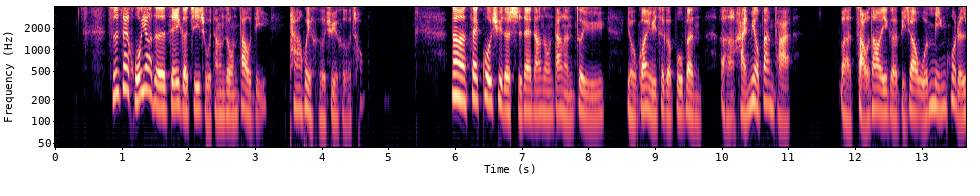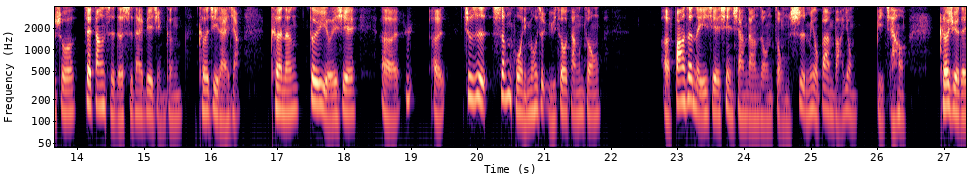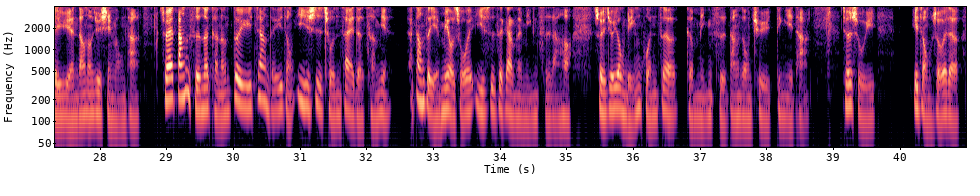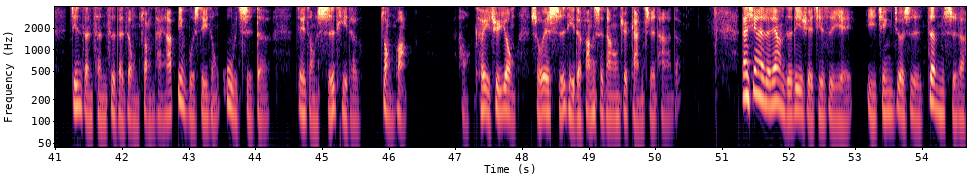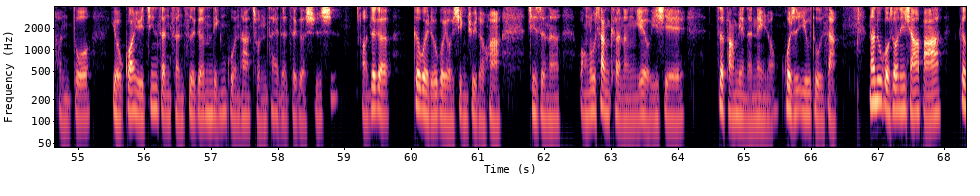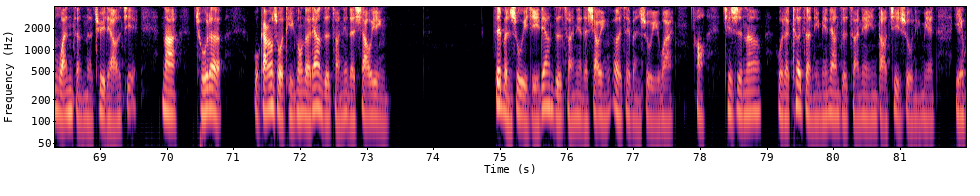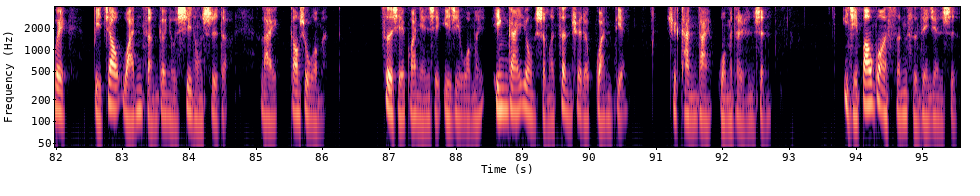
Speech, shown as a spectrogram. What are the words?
只是在活跃的这一个基础当中，到底它会何去何从？那在过去的时代当中，当然对于有关于这个部分，呃，还没有办法呃找到一个比较文明，或者是说在当时的时代背景跟科技来讲，可能对于有一些呃呃，就是生活里面或者宇宙当中呃发生的一些现象当中，总是没有办法用比较 科学的语言当中去形容它。所以当时呢，可能对于这样的一种意识存在的层面，当时也没有所谓意识这样的名词了哈，所以就用灵魂这个名词当中去定义它，就是属于一种所谓的精神层次的这种状态，它并不是一种物质的这种实体的状况，好，可以去用所谓实体的方式当中去感知它的。但现在的量子力学其实也已经就是证实了很多。有关于精神层次跟灵魂它存在的这个事实，好，这个各位如果有兴趣的话，其实呢，网络上可能也有一些这方面的内容，或是 YouTube 上。那如果说你想要把它更完整的去了解，那除了我刚刚所提供的《量子转念的效应》这本书，以及《量子转念的效应二》这本书以外，好，其实呢，我的课程里面《量子转念引导技术》里面也会比较完整、更有系统式的。来告诉我们这些关联性，以及我们应该用什么正确的观点去看待我们的人生，以及包括生死这件事。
